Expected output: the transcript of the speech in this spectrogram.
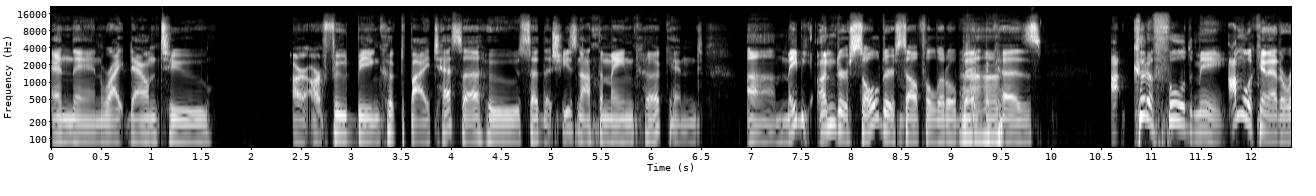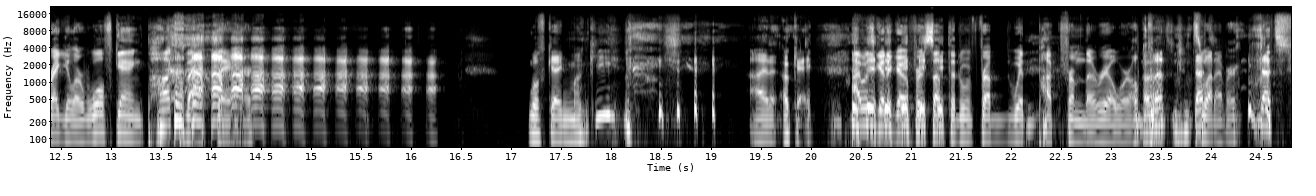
And then right down to our, our food being cooked by Tessa, who said that she's not the main cook and um, maybe undersold herself a little bit Uh-huh. because Could have fooled me. I'm looking at a regular Wolfgang Puck back there. Wolfgang Monkey. I, okay, I was going to go for something with, from, with Puck from the real world, oh, but Oh, that's- it's that's- whatever. that's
